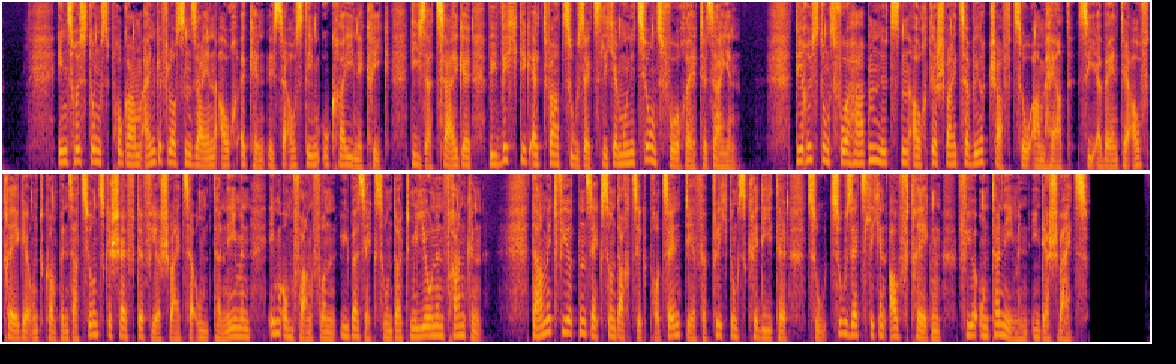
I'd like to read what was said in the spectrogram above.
Ins Rüstungsprogramm eingeflossen seien auch Erkenntnisse aus dem Ukraine-Krieg. Dieser zeige, wie wichtig etwa zusätzliche Munitionsvorräte seien. Die Rüstungsvorhaben nützten auch der Schweizer Wirtschaft so am Herd. Sie erwähnte Aufträge und Kompensationsgeschäfte für Schweizer Unternehmen im Umfang von über 600 Millionen Franken. Damit führten 86 Prozent der Verpflichtungskredite zu zusätzlichen Aufträgen für Unternehmen in der Schweiz.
